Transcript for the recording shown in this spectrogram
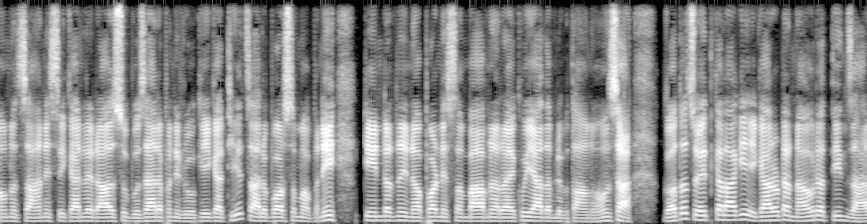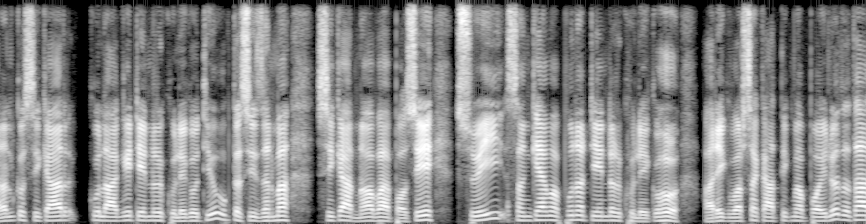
आउन चाहने सिकारीले राजस्व बुझाएर पनि रोकिएका थिए। चालु वर्षमा भने टेन्डर नै नपर्ने सम्भावना रहेको यादवले बताउनुहुन्छ। गत चैतका लागि एघारवटा नाउ र तिन झारलको शिकारको लागि टेन्डर खुलेको थियो। उक्त सिजनमा शिकार नभएपछि सोही सङ्ख्यामा पुनः टेन्डर खुलेको हो। हरेक वर्ष कार्तिकमा पहिलो तथा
